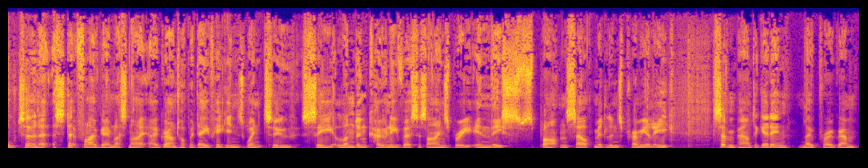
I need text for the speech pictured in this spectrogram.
alternate, a step five game last night. Uh, groundhopper Dave Higgins went to see London Colney versus Ainsbury in the Spartan South Midlands Premier League. Seven pound to get in, no program,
